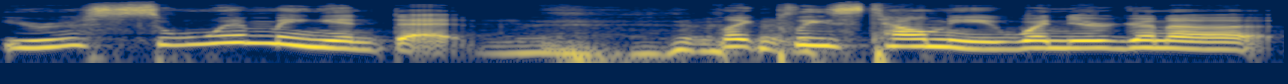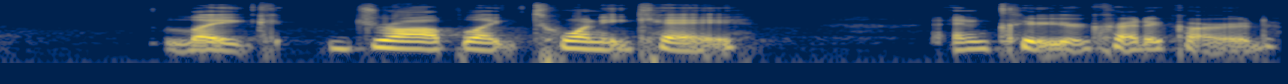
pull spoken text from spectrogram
you're swimming in debt. like, please tell me when you're gonna like drop like 20k and clear your credit card,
